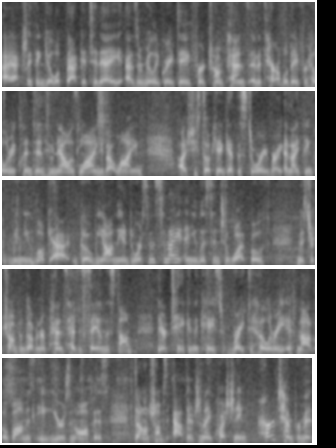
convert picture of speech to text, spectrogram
I actually think you'll look back at today as a really great day for Trump Pence and a terrible day for Hillary Clinton, who now is lying about lying. Uh, she still can't get the story right. And I think when you look at go beyond the endorsements tonight and you listen to what both Mr. Trump and Governor Pence had to say on the stump, they're taking the case right to Hillary, if not Obama's eight years in office. Donald Trump's out there tonight questioning her temperament,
